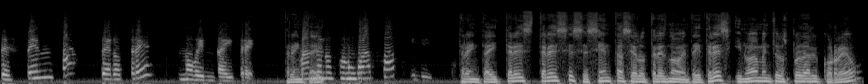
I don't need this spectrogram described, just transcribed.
60 03 93. Mándenos un WhatsApp y listo. 33 13 60 03 93. Y nuevamente nos puede dar el correo.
